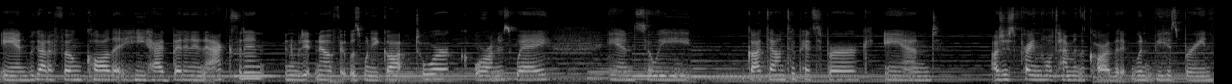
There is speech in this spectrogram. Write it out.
And we got a phone call that he had been in an accident and we didn't know if it was when he got to work or on his way. And so we got down to Pittsburgh and I was just praying the whole time in the car that it wouldn't be his brain.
